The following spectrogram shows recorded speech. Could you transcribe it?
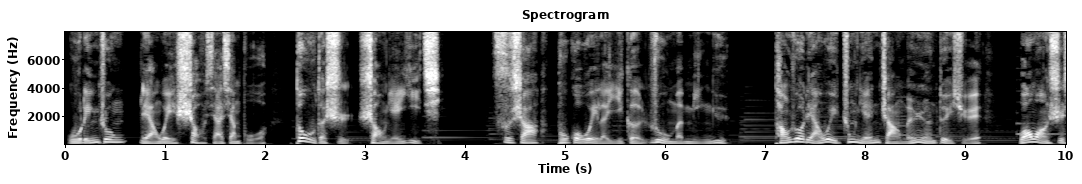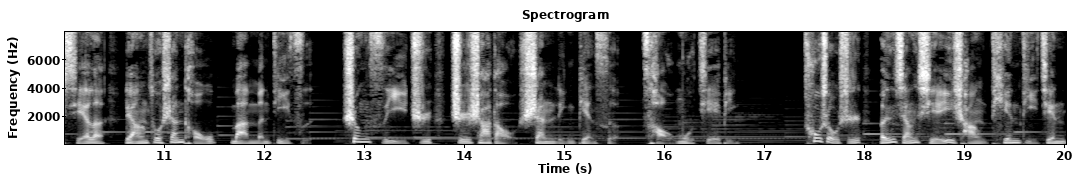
武林中两位少侠相搏，斗的是少年义气，厮杀不过为了一个入门名誉。倘若两位中年掌门人对决，往往是携了两座山头，满门弟子，生死已知，直杀到山林变色，草木皆兵。出手时本想写一场天地间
